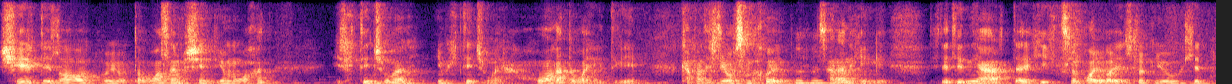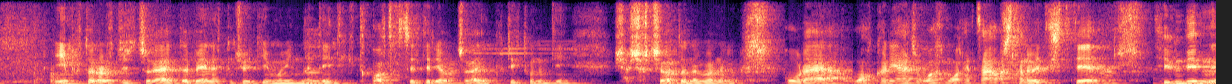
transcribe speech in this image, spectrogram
share the load буюу одоо угаалгын машинд юм угаахад эрэгтэй ч угаана, эмэгтэй ч угаана. Хуваагаад угаая гэдэг ийм компани ажил явуулсан байхгүй юу? Санаа нэг ингэ. Гэхдээ тэрний арт хийгдсэн гой гой ажлууд нь юу гэхээр импортоор орж иж байгаа одоо Бенетон ч үгүй юм уу энэ одоо энэ гол зах зээл дээр явж байгаа бүтээгдэхүүнүүдийн шошгоч одоо нөгөө нэг хураа walker яаж угаах муухай зааварчлах нь байдаг шүү дээ. Тэрэн дээр нь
